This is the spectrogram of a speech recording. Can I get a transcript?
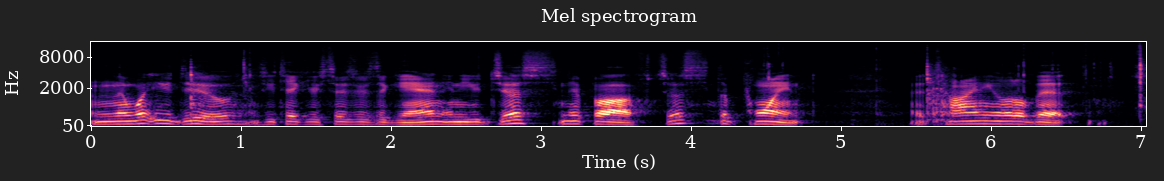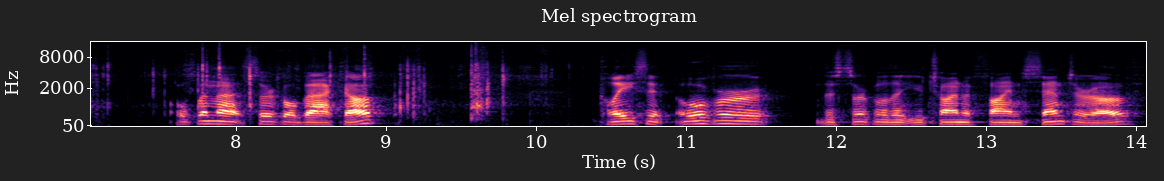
And then what you do is you take your scissors again and you just snip off just the point, a tiny little bit. Open that circle back up, place it over the circle that you're trying to find center of.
